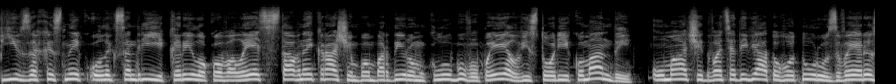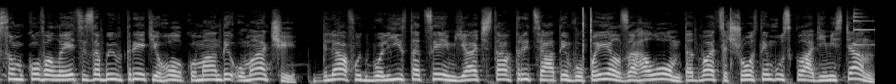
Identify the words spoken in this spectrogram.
Півзахисник Олександрії Кирило Ковалець став найкращим бомбардиром клубу в УПЛ в історії команди. У матчі 29-го туру з Вересом Ковалець забив третій гол команди у матчі. Для футболіста цей м'яч став 30-тим в УПЛ загалом та 26-тим у складі містян.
